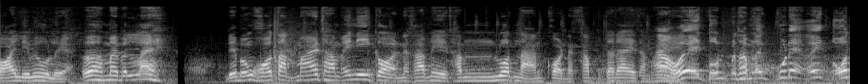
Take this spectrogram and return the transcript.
100เลเวลเลยเออไม่เป็นไร เดี๋ยวผมขอตัดไม้ทำไอ้นี่ก่อนนะครับนี่ทำลวดหนามก่อนนะครับจะได้ทำให้อ้าวเฮ้ยตุนมาทำอะไรกูเนี่ยเฮ้ยตุน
